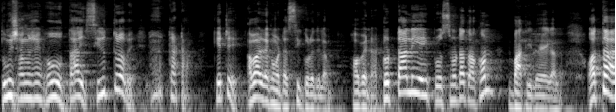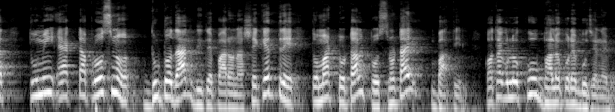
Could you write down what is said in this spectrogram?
তুমি সঙ্গে সঙ্গে, ও, তাই সি উত্তর হবে? হ্যাঁ কাটা, কেটে। আবার এরকম একটা সি করে দিলাম, হবে না। টোটালি এই প্রশ্নটা তখন বাতিল হয়ে গেল। অর্থাৎ তুমি একটা প্রশ্ন দুটো দাগ দিতে পারো না, সেক্ষেত্রে তোমার টোটাল প্রশ্নটাই বাতিল। কথাগুলো খুব ভালো করে বুঝে নেবে।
